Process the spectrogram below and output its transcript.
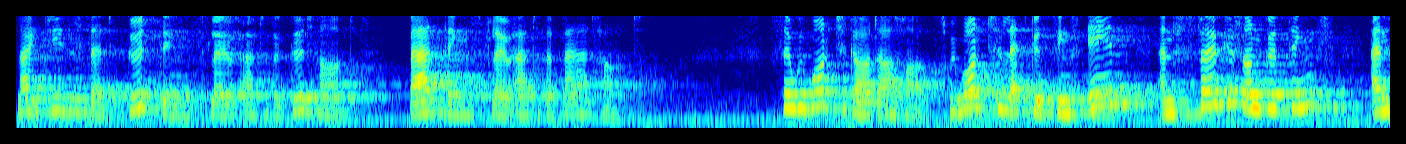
Like Jesus said, good things flow out of a good heart, bad things flow out of a bad heart. So we want to guard our hearts. We want to let good things in and focus on good things and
